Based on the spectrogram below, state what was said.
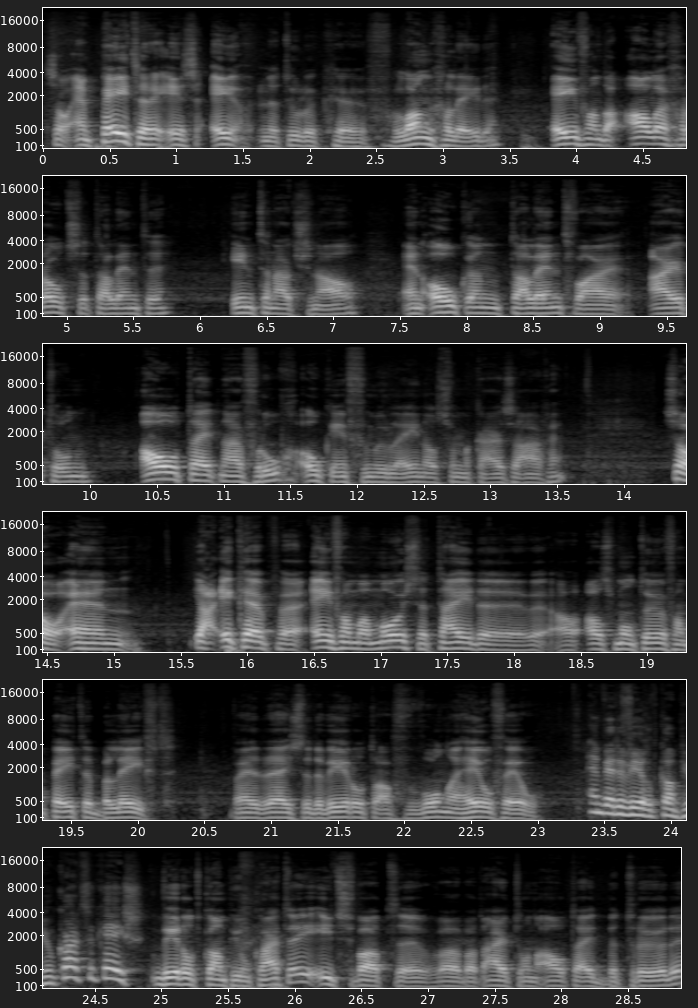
Zo, en Peter is een- natuurlijk eh, lang geleden een van de allergrootste talenten internationaal. En ook een talent waar Ayrton altijd naar vroeg, ook in Formule 1 als we elkaar zagen. Zo, en ja, ik heb eh, een van mijn mooiste tijden eh, al- als monteur van Peter beleefd. Wij reisden de wereld af, wonnen heel veel. en werden wereldkampioen karten, Kees. Wereldkampioen karten, iets wat, wa- wat Ayrton altijd betreurde.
